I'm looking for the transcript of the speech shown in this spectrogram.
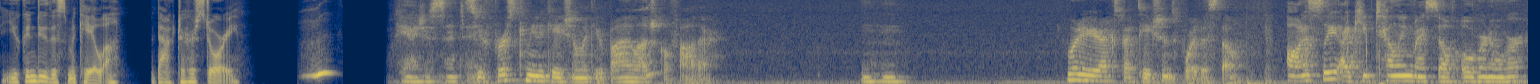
You can do this, Mcayla. Back to her story. Okay, I just sent it. It's your first communication with your biological father. Mm-hmm. What are your expectations for this, though? Honestly, I keep telling myself over and over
